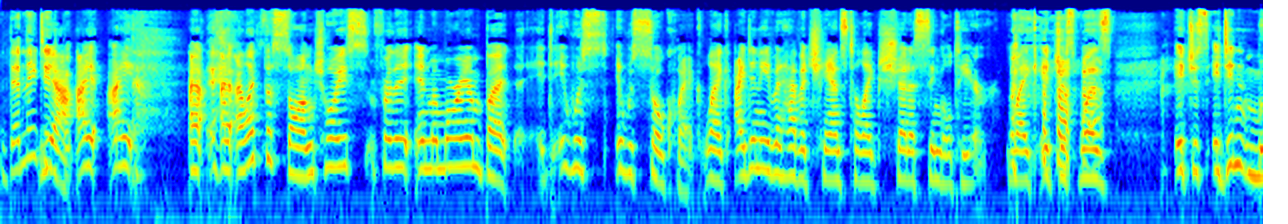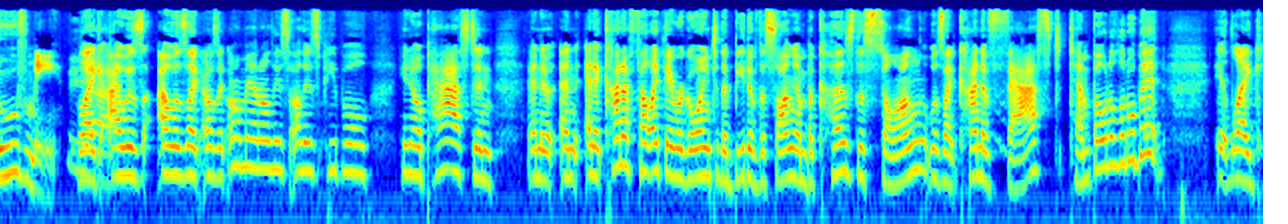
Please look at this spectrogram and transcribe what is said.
Then they did. Yeah, I I. I, I, like the song choice for the in memoriam, but it, it was it was so quick. Like I didn't even have a chance to like shed a single tear. Like it just was, it just it didn't move me. Like I was I was like I was like oh man all these all these people you know, passed and and it, and and it kind of felt like they were going to the beat of the song and because the song was like kind of fast tempoed a little bit, it like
